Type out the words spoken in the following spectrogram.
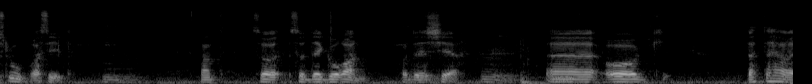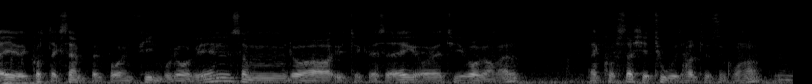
slo Brasil. Mm. Så, så det går an, og det skjer. Mm. Eh, og dette her er jo et godt eksempel på en fin Bordeaux-vin som da har utviklet seg og er 20 år gammel. Den koster ikke 2500 kroner, Mm.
